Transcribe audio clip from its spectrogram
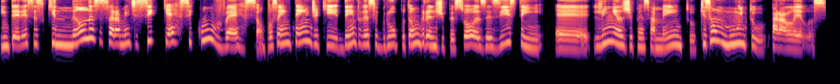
interesses que não necessariamente sequer se conversam. Você entende que dentro desse grupo tão grande de pessoas existem é, linhas de pensamento que são muito paralelas.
